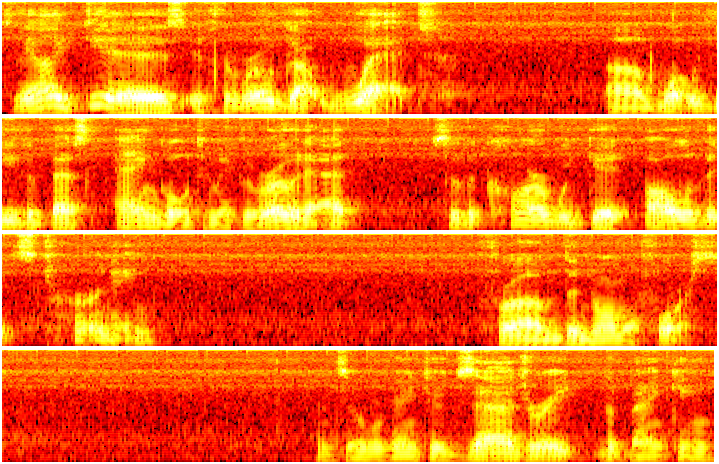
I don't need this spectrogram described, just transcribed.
So the idea is if the road got wet, um, what would be the best angle to make the road at so the car would get all of its turning from the normal force. And so we're going to exaggerate the banking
